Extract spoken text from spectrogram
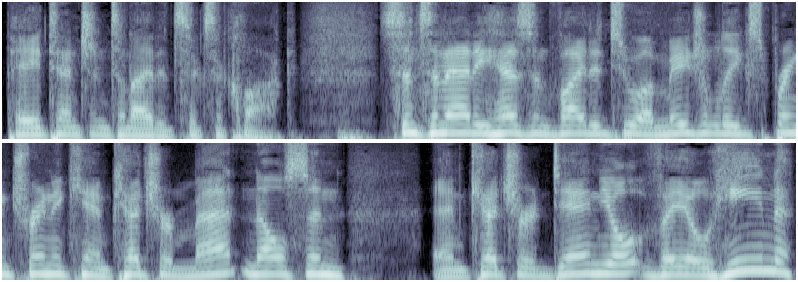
pay attention tonight at 6 o'clock. Cincinnati has invited to a Major League Spring Training Camp catcher Matt Nelson and catcher Daniel Vellojin.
